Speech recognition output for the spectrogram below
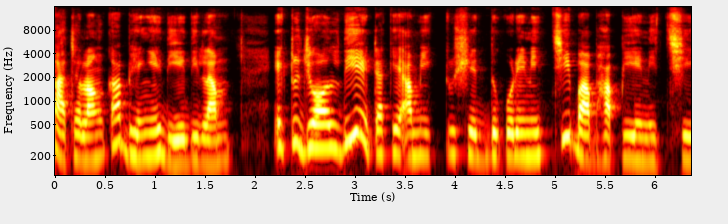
কাঁচা লঙ্কা ভেঙে দিয়ে দিলাম। একটু জল দিয়ে এটাকে আমি একটু সেদ্ধ করে নিচ্ছি বা ভাপিয়ে নিচ্ছি।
